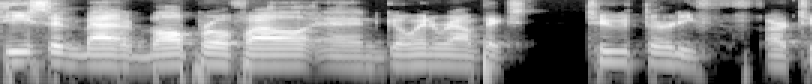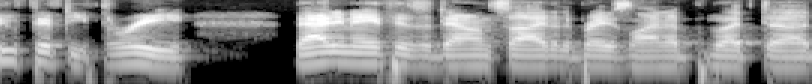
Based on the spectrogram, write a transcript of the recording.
Decent batted ball profile and going around picks 230 or 253. Batting eighth is a downside of the Braves lineup, but uh,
